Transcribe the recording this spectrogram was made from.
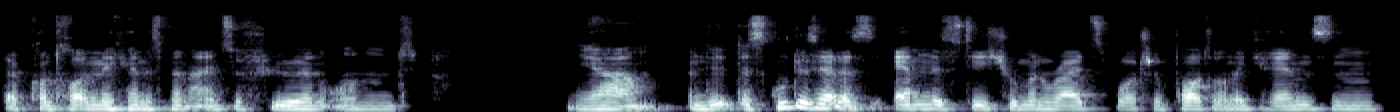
da Kontrollmechanismen einzuführen und ja, und das Gute ist ja, dass Amnesty, Human Rights Watch, Reporter ohne Grenzen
